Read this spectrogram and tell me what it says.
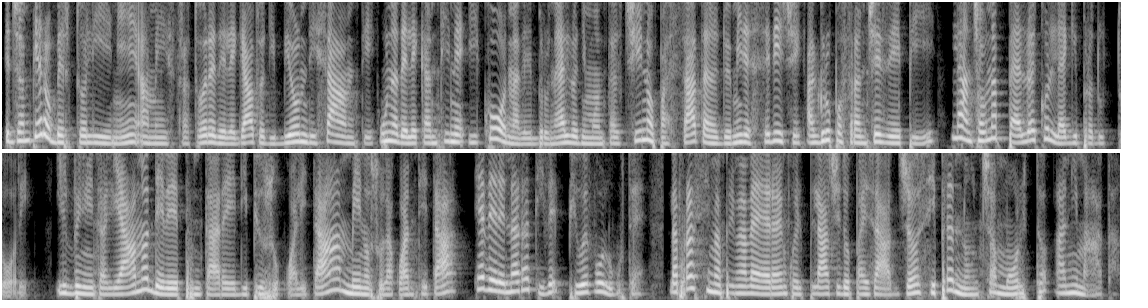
E Giampiero Bertolini, amministratore delegato di Biondi Santi, una delle cantine icona del Brunello di Montalcino passata nel 2016 al gruppo francese EP, lancia un appello ai colleghi produttori. Il vino italiano deve puntare di più su qualità, meno sulla quantità e avere narrative più evolute. La prossima primavera, in quel placido paesaggio, si preannuncia molto animata.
